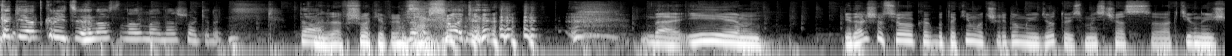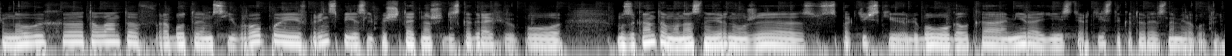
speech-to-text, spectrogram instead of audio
какие открытия нас на, на, на шоке, да? Так, Да, в шоке прям. да, в шоке. Да, и, и дальше все как бы таким вот чередом и идет. То есть мы сейчас э, активно ищем новых э, талантов, работаем с Европой. И, в принципе, если посчитать нашу дискографию по музыкантам, у нас, наверное, уже с с практически любого уголка мира есть артисты, которые с нами работали.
